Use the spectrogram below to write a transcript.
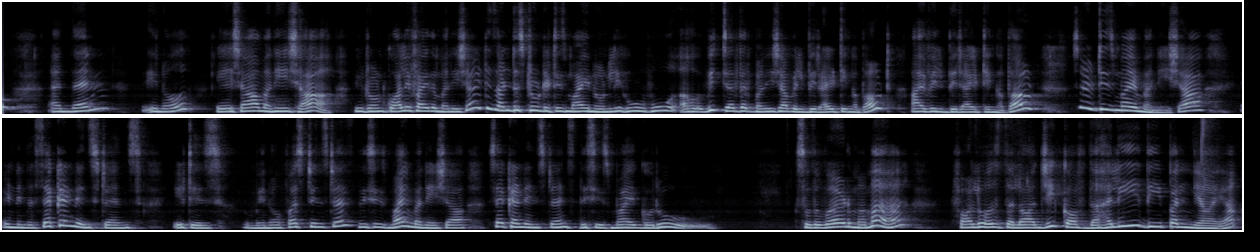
and then, you know, Esha Manisha. You don't qualify the Manisha. It is understood it is mine only. Who, who, uh, which other Manisha will be writing about? I will be writing about. So it is my Manisha. And in the second instance, it is, you know, first instance, this is my Manisha. Second instance, this is my Guru. So the word Mama follows the logic of Dahali Deepanyaya.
